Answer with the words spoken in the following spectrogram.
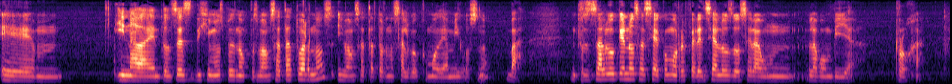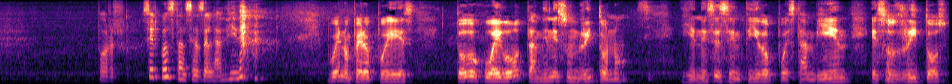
Eh, y nada, entonces dijimos, pues no, pues vamos a tatuarnos y vamos a tatuarnos algo como de amigos, ¿no? Va. Entonces algo que nos hacía como referencia a los dos era un, la bombilla roja. Por circunstancias de la vida. Bueno, pero pues todo juego también es un rito, ¿no? Sí. Y en ese sentido, pues también esos ritos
